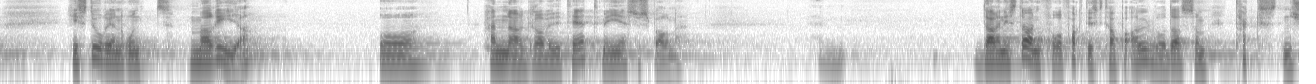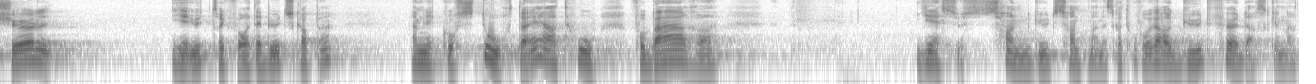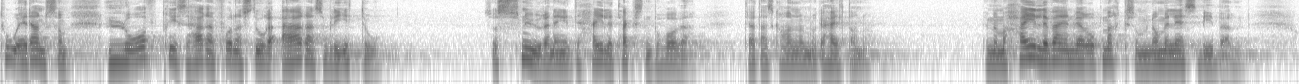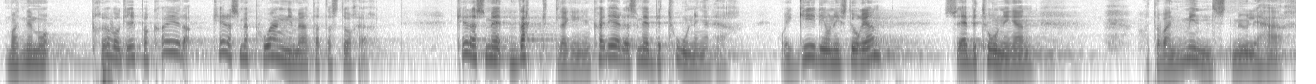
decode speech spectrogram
historien rundt Maria og hennes graviditet med Jesusbarnet. Der en i stedet for å faktisk ta på alvor det som teksten sjøl gir uttrykk for at det er budskapet, nemlig hvor stort det er at hun får bære Jesus, sann Gud, sant menneske, at hun får være gudfødersken, at hun er den som lovpriser Herren for den store æren som blir gitt henne, så snur en egentlig hele teksten på hodet til at den skal handle om noe helt annet. Men vi må hele veien være oppmerksomme når vi leser Bibelen, om at vi må prøve å gripe hva er det, hva er det som er poenget med at dette står her. Hva er det som er vektleggingen, hva er det som er betoningen her? Og I Gideon-historien så er betoningen at det var en minst mulig hær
